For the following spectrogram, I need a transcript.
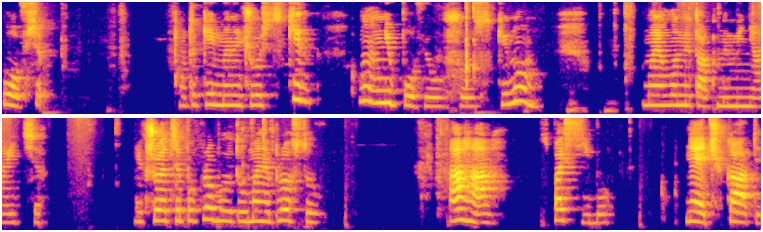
О, все. Отакий в мене чогось скін. Ну, мені пофігу, що з скіном. У мене вони так не міняється. Якщо я це попробую, то в мене просто. Ага, спасибо. Не, чекати.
